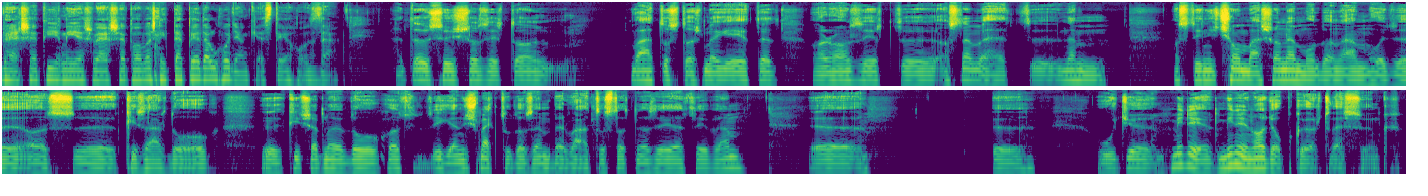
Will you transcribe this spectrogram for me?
verset írni és verset olvasni? Te például hogyan kezdtél hozzá? Hát először is azért a változtasd meg, érted, arra azért azt nem lehet, nem, azt én így csombásan nem mondanám, hogy az kizár dolog. Kisebb-nagyobb dolgokat igenis meg tud az ember változtatni az életében. Úgy minél, minél nagyobb kört veszünk,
